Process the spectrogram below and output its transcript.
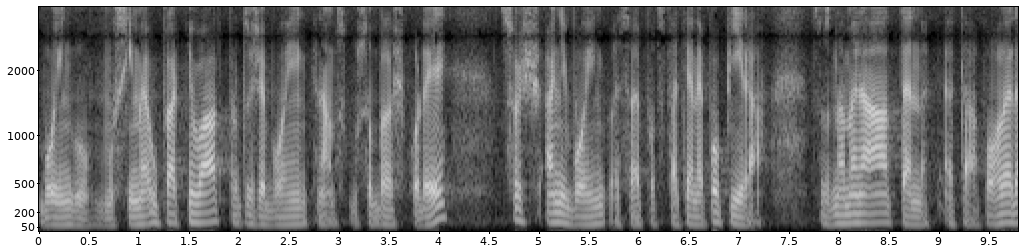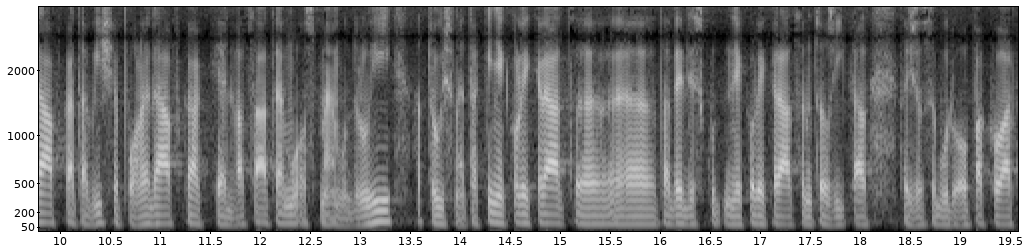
Boeingu musíme uplatňovat, protože Boeing nám způsobil škody, což ani Boeing ve své podstatě nepopírá. To znamená, ten, ta pohledávka, ta výše pohledávka ke 28.2. a to už jsme taky několikrát eh, tady diskut, několikrát jsem to říkal, takže se budu opakovat.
